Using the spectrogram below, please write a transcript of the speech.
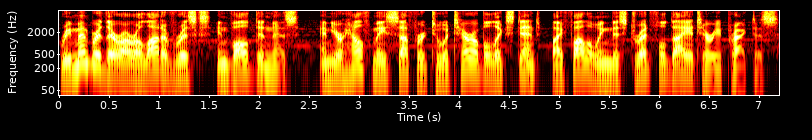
Remember, there are a lot of risks involved in this, and your health may suffer to a terrible extent by following this dreadful dietary practice.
